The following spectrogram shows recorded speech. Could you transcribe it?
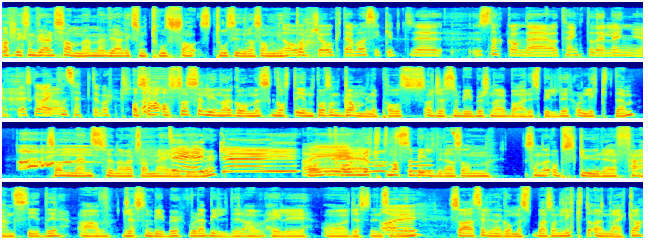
At liksom vi er den samme, men vi er liksom to, to sider av samme mynt. No joke. De har sikkert uh, snakka om det og tenkt på det lenge. Det skal være Ja. konseptet vårt. Og så har også Selena Gomez gått inn på sånne gamle posts av Justin Bieber, sånne er barisbilder, og likt dem. Sånn mens hun har vært sammen med Hailey Bieber. gøy! Og, Oi. og likt masse bilder av sånn, sånne obskure fansider av Justin Bieber, hvor det er bilder av Hailey og Justin sammen. Oi. Så har Selena Gomez bare sånn likt og unlika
